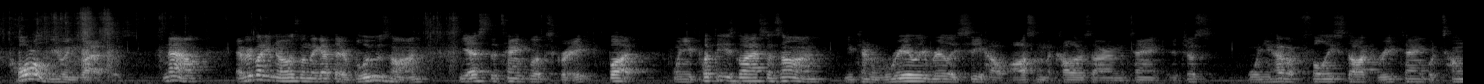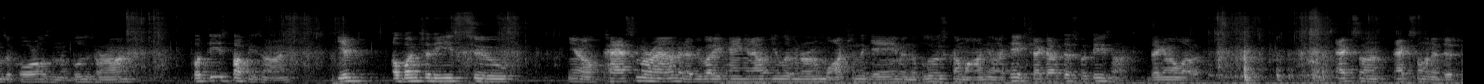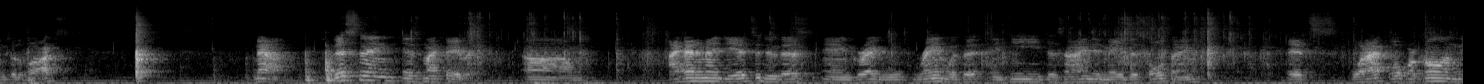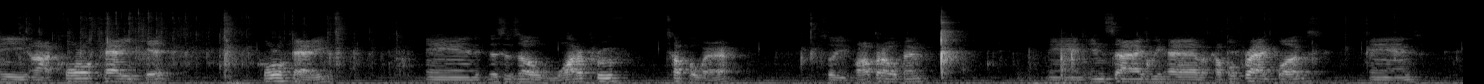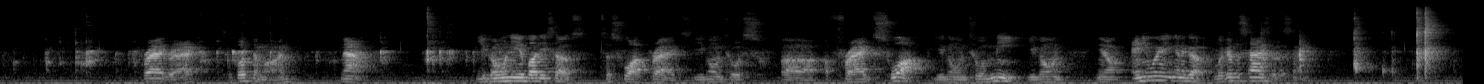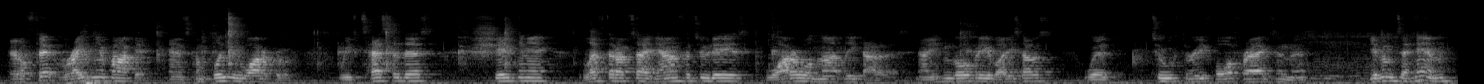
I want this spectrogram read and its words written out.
coral viewing glasses. Now, everybody knows when they got their blues on, yes, the tank looks great, but when you put these glasses on, you can really, really see how awesome the colors are in the tank. It just, when you have a fully stocked reef tank with tons of corals and the blues are on, put these puppies on, give a bunch of these to, you know, pass them around and everybody hanging out in your living room watching the game and the blues come on. You're like, hey, check out this with these on. They're gonna love it. Excellent, excellent addition to the box. Now, this thing is my favorite. Um, I had an idea to do this, and Greg ran with it, and he designed and made this whole thing. It's what I what we're calling the uh, Coral Caddy kit, Coral Caddy, and this is a waterproof Tupperware. So you pop it open, and inside we have a couple frag plugs and frag rack to put them on. Now, you go into your buddy's house to swap frags. You're going to a, uh, a frag swap. You're going to a meet. You're going, you know, anywhere you're going to go. Look at the size of this thing. It'll fit right in your pocket, and it's completely waterproof. We've tested this, shaken it, left it upside down for two days. Water will not leak out of this. Now, you can go over to your buddy's house with two, three, four frags in this. Give them to him.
